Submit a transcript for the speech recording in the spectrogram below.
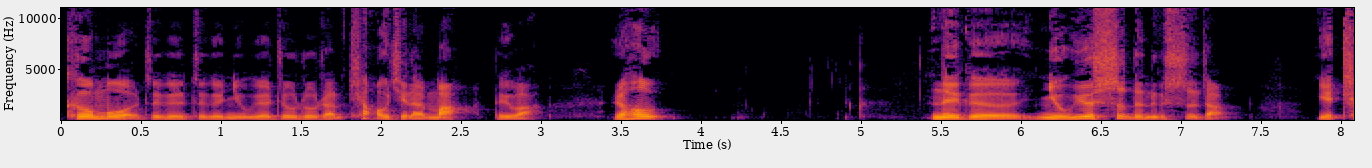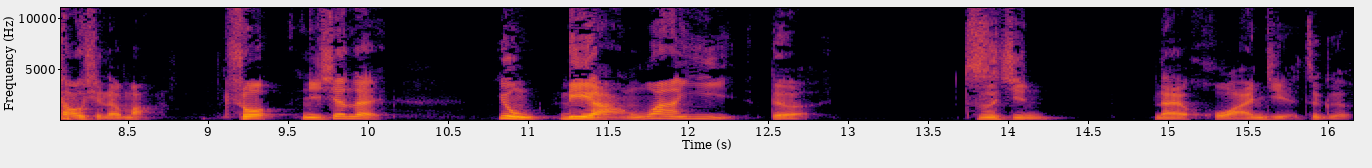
科莫这个这个纽约州州长跳起来骂，对吧？然后那个纽约市的那个市长也跳起来骂，说你现在用两万亿的资金来缓解这个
